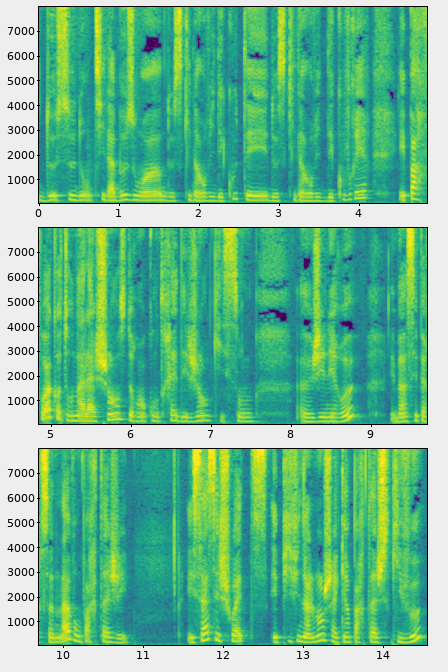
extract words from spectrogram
de ce dont il a besoin, de ce qu'il a envie d'écouter, de ce qu'il a envie de découvrir. Et parfois, quand on a la chance de rencontrer des gens qui sont euh, généreux, eh ben, ces personnes-là vont partager. Et ça, c'est chouette. Et puis finalement, chacun partage ce qu'il veut,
